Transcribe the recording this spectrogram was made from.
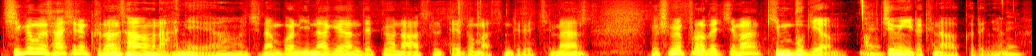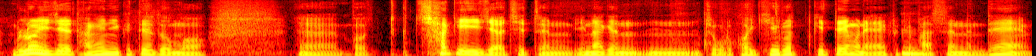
지금은 사실은 그런 상황은 아니에요. 지난번 이낙연 대표 나왔을 때도 말씀드렸지만 60몇 됐지만 김부겸, 네. 박주민 이렇게 나왔거든요. 네. 물론 이제 당연히 그때도 뭐 예, 뭐 차기 이제 어쨌든 이낙연 쪽으로 거의 기울었기 때문에 그렇게 음. 봤었는데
